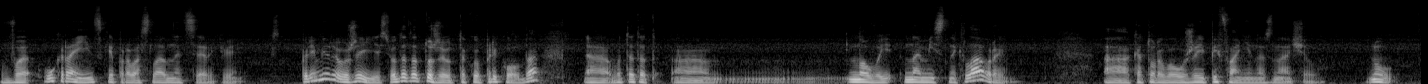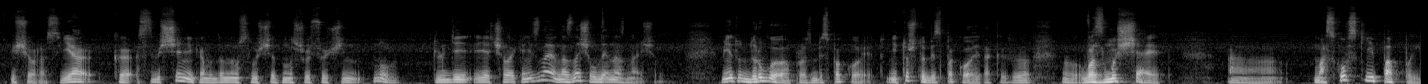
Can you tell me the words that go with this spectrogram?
в Украинской православной церкви. Примеры уже есть. Вот это тоже вот такой прикол, да? А, вот этот а, новый наместник Лавры, а, которого уже Епифаний назначил, ну, еще раз, я к священникам в данном случае отношусь очень, ну, людей, я человека не знаю, назначил, да и назначил. Меня тут другой вопрос беспокоит. Не то, что беспокоит, а как э, возмущает. Московские попы,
